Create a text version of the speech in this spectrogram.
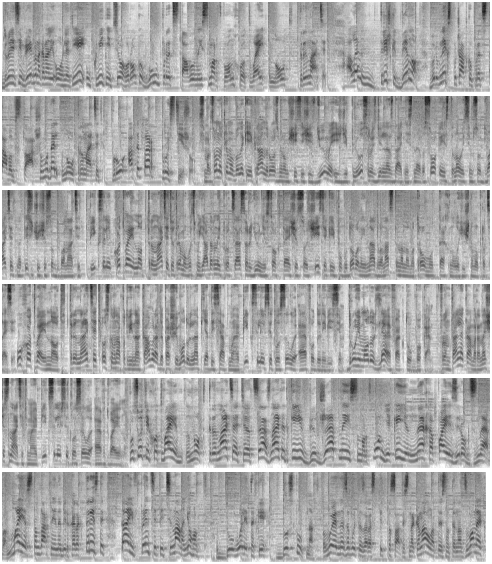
Друзі, всім привіт! Ви на каналі Огляд Єй. У квітні цього року був представлений смартфон Hotway Note 13. Але трішки дивно, виробник спочатку представив старшу модель Note 13 Pro, а тепер простішу. Смартфон отримав великий екран розміром 6,6 дюйми HD+, роздільна здатність невисока і становить 720 на 1612 пікселів. Hotway Note 13 отримав восьмиядерний процесор Unisoc T606, який побудований на 12-нанометровому технологічному процесі. У Hotway Note 13 основна подвійна камера, де перший модуль на 50 мегапікселів світлосилою f1.8, другий модуль для ефекту боке. Фронтальна камера на 16 мегапікселів світлосилою f2.0. По суті, Hotway Note 13 це, знаєте, такий бюджетний смартфон, який не хапає зірок з неба. Має стандартний набір характеристик, та і в принципі ціна на нього доволі таки доступна. Ви не забудьте зараз підписатись на канал, натиснути на дзвоник.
